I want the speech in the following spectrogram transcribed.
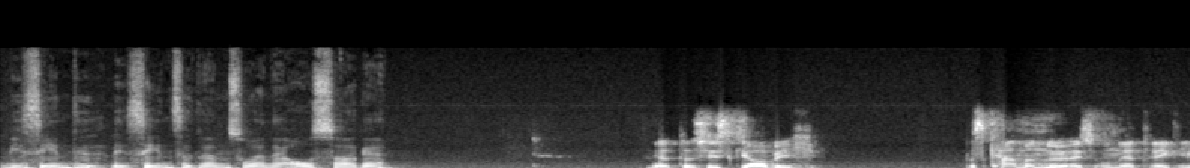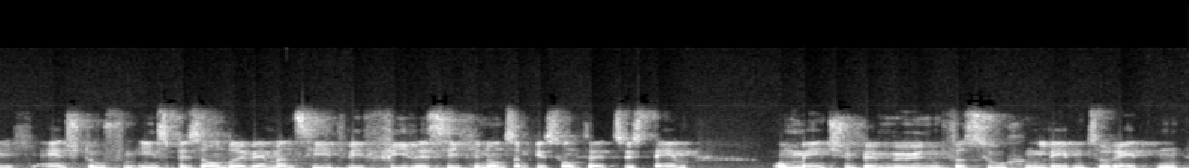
wie, sehen die, wie sehen Sie denn so eine Aussage? Ja, das ist, glaube ich, das kann man nur als unerträglich einstufen, insbesondere wenn man sieht, wie viele sich in unserem Gesundheitssystem um Menschen bemühen, versuchen, Leben zu retten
